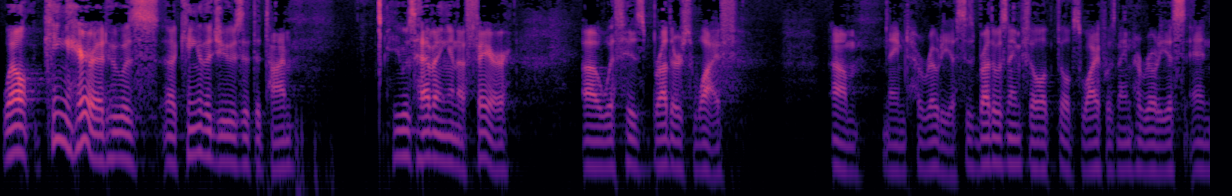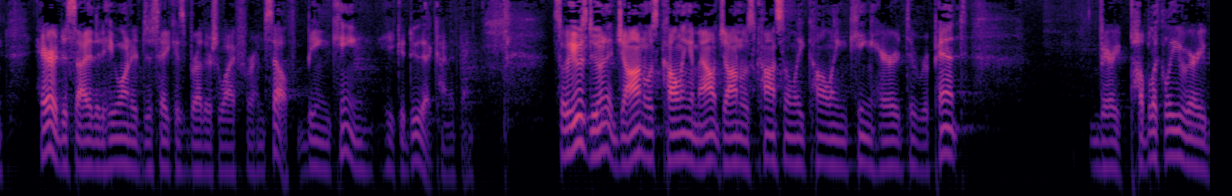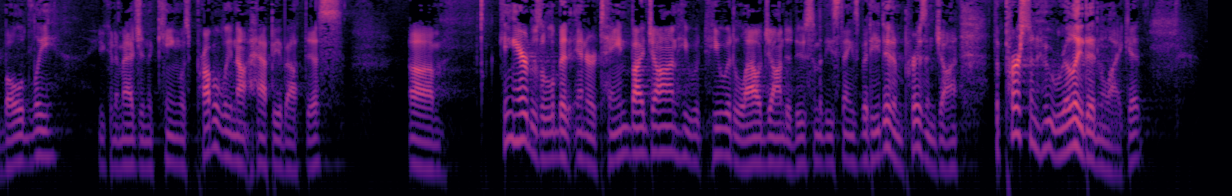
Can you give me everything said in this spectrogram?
Well, King Herod, who was uh, king of the Jews at the time, he was having an affair uh, with his brother's wife. Um, named Herodias. His brother was named Philip. Philip's wife was named Herodias. And Herod decided that he wanted to take his brother's wife for himself. Being king, he could do that kind of thing. So he was doing it. John was calling him out. John was constantly calling King Herod to repent very publicly, very boldly. You can imagine the king was probably not happy about this. Um, king Herod was a little bit entertained by John. He would, he would allow John to do some of these things, but he did imprison John. The person who really didn't like it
